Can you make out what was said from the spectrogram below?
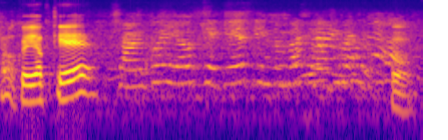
সাংখ্যয়োগ থেকে সাংখ্যয়োগ থেকে তিন নম্বর শ্লোকটি পাঠ করব। হুম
